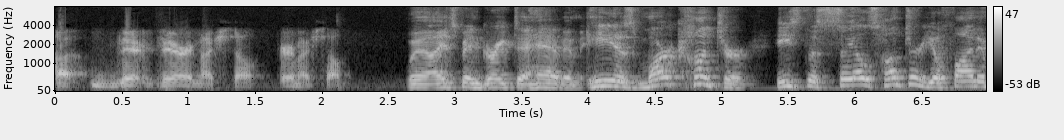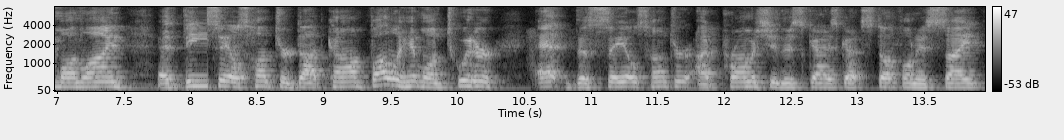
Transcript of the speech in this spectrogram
uh, very, very much so. Very much so. Well, it's been great to have him. He is Mark Hunter. He's the sales hunter. You'll find him online at thesaleshunter.com. Follow him on Twitter at the sales hunter. I promise you, this guy's got stuff on his site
